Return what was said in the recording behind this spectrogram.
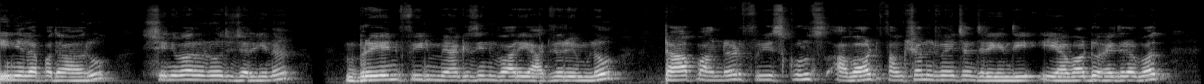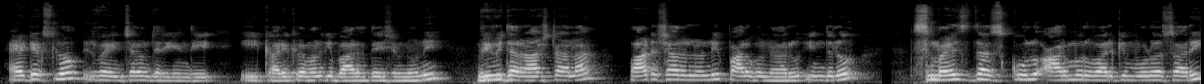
ఈ నెల పదహారు శనివారం రోజు జరిగిన బ్రెయిన్ ఫీడ్ మ్యాగజైన్ వారి ఆధ్వర్యంలో top hundred free schools award function నిర్వహించడం జరిగింది. ఈ అవార్డు హైదరాబాద్ హైటెక్స్లో నిర్వహించడం జరిగింది. ఈ కార్యక్రమానికి భారతదేశంలోని వివిధ రాష్ట్రాల పాఠశాలల నుండి పాల్గొన్నారు. ఇందులో స్మైల్స్ ద స్కూల్ ఆర్మూర్ వారికి మూడోసారి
